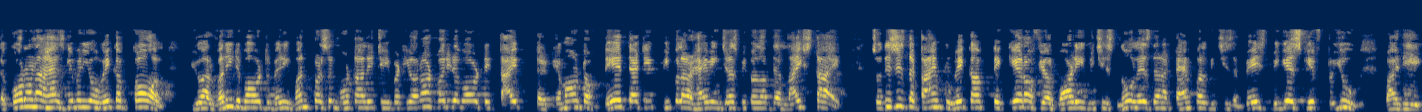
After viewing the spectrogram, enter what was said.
The corona has given you a wake up call you are worried about very 1% mortality, but you are not worried about the type, the amount of death that people are having just because of their lifestyle. So this is the time to wake up, take care of your body, which is no less than a temple, which is the biggest gift to you by the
